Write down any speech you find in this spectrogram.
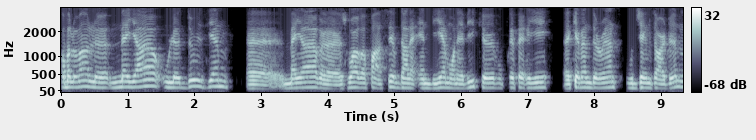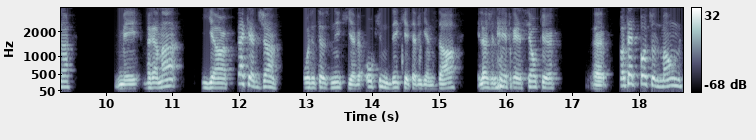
probablement le meilleur ou le deuxième euh, meilleur euh, joueur offensif dans la NBA, à mon avis, que vous préfériez euh, Kevin Durant ou James Harden. Mais vraiment, il y a un paquet de gens aux États-Unis qui n'avaient aucune idée qui était Lugansdor. Et là, j'ai l'impression que peut-être pas tout le monde,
